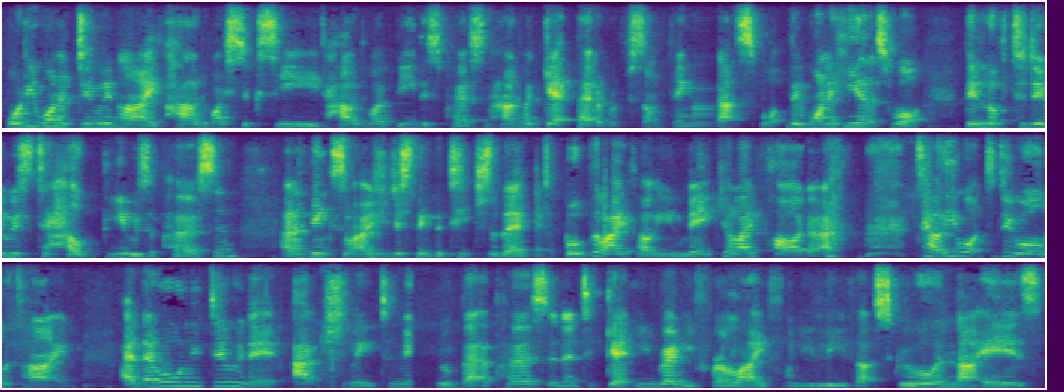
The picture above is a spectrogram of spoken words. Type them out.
What do you want to do in life? How do I succeed? How do I be this person? How do I get better at something? That's what they want to hear. That's what they love to do is to help you as a person. And I think sometimes you just think the teachers are there to bug the life out of you, make your life harder, tell you what to do all the time and they're only doing it actually to make you a better person and to get you ready for a life when you leave that school and that is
